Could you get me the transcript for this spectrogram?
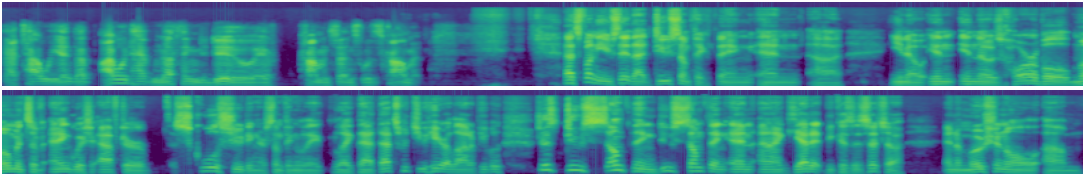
that's how we end up i would have nothing to do if common sense was common. That's funny you say that do something thing and uh you know in in those horrible moments of anguish after school shooting or something like like that that's what you hear a lot of people just do something do something and and i get it because it's such a an emotional um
